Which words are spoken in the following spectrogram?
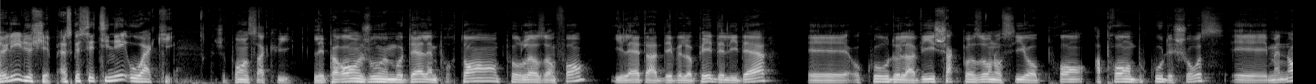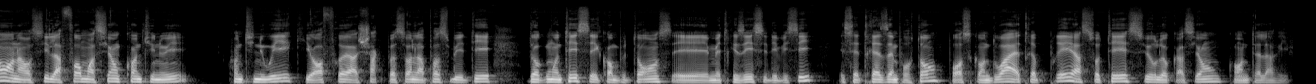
Le leadership, est-ce que c'est inné ou acquis? Je pense acquis. Les parents jouent un modèle important pour leurs enfants. Ils aident à développer des leaders et au cours de la vie, chaque personne aussi apprend, apprend beaucoup de choses. Et maintenant, on a aussi la formation continue continuer qui offre à chaque personne la possibilité d'augmenter ses compétences et maîtriser ses déficits. Et c'est très important parce qu'on doit être prêt à sauter sur l'occasion quand elle arrive.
